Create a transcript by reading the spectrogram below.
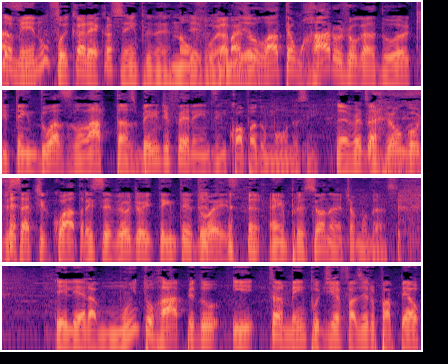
que também não foi careca sempre, né? Não Teve foi. o Mas o. Lato é um raro jogador que tem duas latas bem diferentes em Copa do Mundo, assim. É Você verdade. vê um gol de 7-4 aí você vê o de 82, é impressionante a mudança. Ele era muito rápido e também podia fazer o papel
